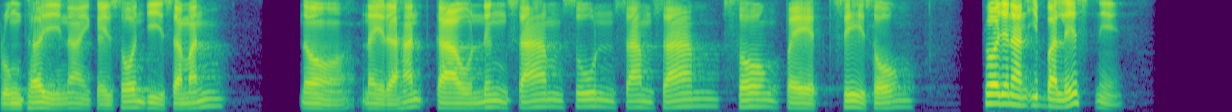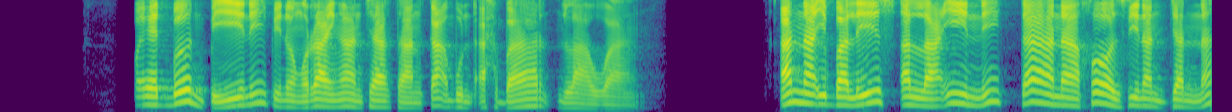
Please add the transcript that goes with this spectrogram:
กรุงไทยนายไก่โซนยีสมัน เนาะในรหัสเก้าหนึ่งสามศูนย์สามสามสองแปดสี่สองเพราะฉะนั้นอิบาเลสนี่แปดเบิ้นปีนี้พี่น้องรายงานจากฐานกะบุญอัฮบาร์ลาวางอันนาอิบาลิสอัลลาอินนี่กานาข้อซินันจันนะ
